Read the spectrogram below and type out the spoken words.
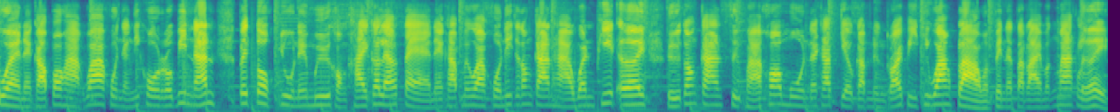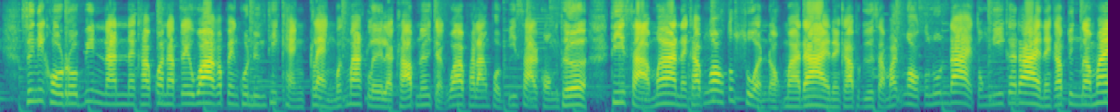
ด้วยนะครับเพราะหากว่าคนอย่างนิโคลโรบินนั้น ไปตกอยู่ในมือของใครก็แล้วแต่นะครับไม่ว่าคนที่จะต้องการหาวันพีชเอ่ยหรือต้องการสืบหาข้อมูลนะครับเกี่ยวกับ 100 ปีที่ว่างเปล่ามันเป็นอันตรายมากๆเลย ซึ่งนิโคลโรบินนั้นนะครับก็นับได้ว่าก็เป็นคนหนึ่งที่แข็งแกร่งมากๆเลยแหละครับ เนื่องจากว่าพลังผลปีศาจของเธอที่สามารถนะครับงอกทุกส่วนออกมาได้นะครับคือสามารถงอกตรงนู้นได้ตรงนี้ก็ได้นะครับจึงทำให้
